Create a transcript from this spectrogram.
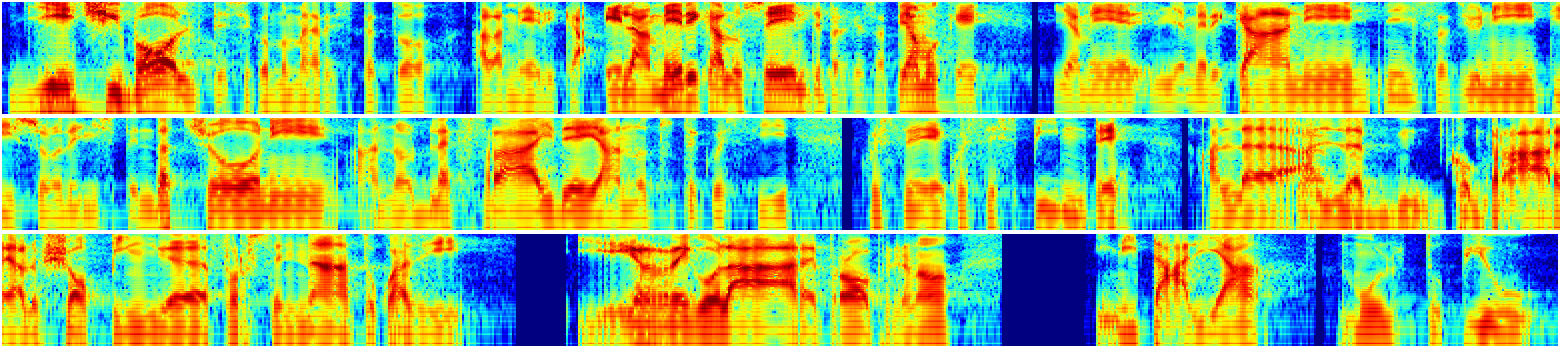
10 volte secondo me rispetto all'America e l'America lo sente perché sappiamo che gli, amer- gli, americani negli Stati Uniti sono degli spendaccioni, hanno il Black Friday, hanno tutte questi, queste, queste, spinte al, certo. al, comprare, allo shopping forsennato, quasi irregolare proprio, no? In Italia molto più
